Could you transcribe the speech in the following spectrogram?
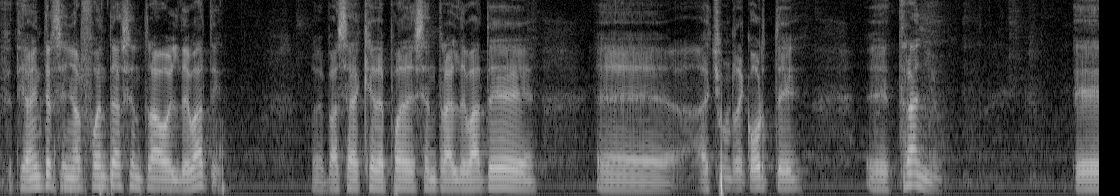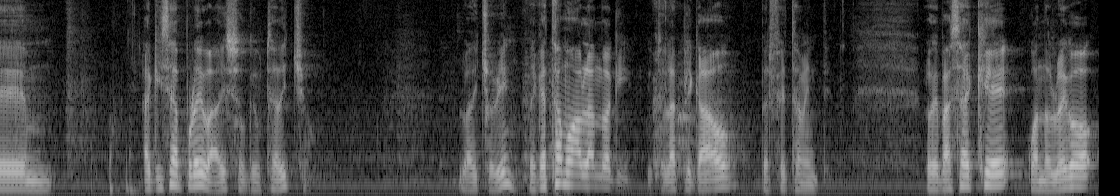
efectivamente, el señor Fuentes ha centrado el debate. Lo que pasa es que después de centrar el debate eh, ha hecho un recorte eh, extraño. aquí se aprueba eso que usted ha dicho. Lo ha dicho bien. ¿De qué estamos hablando aquí? Usted lo ha explicado perfectamente. Lo que pasa es que cuando luego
